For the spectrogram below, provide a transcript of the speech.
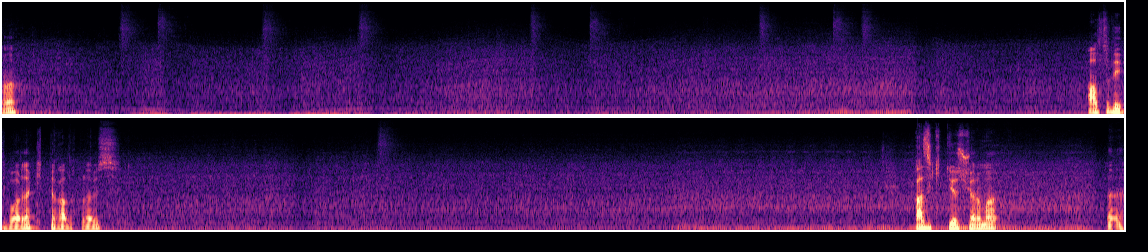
Aha. Altı dedi bu arada. Kitle kaldık burada biz. Gazı kilitliyoruz şu an ama. Hı.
